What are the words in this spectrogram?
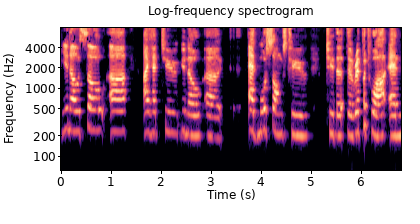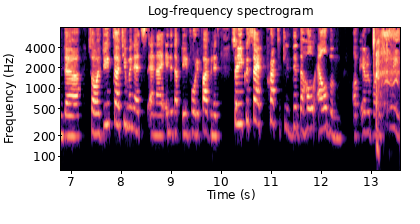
you know, so uh, I had to, you know, uh, add more songs to to the, the repertoire. And uh, so I was doing 30 minutes and I ended up doing 45 minutes. So you could say I practically did the whole album of Everybody's Free.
